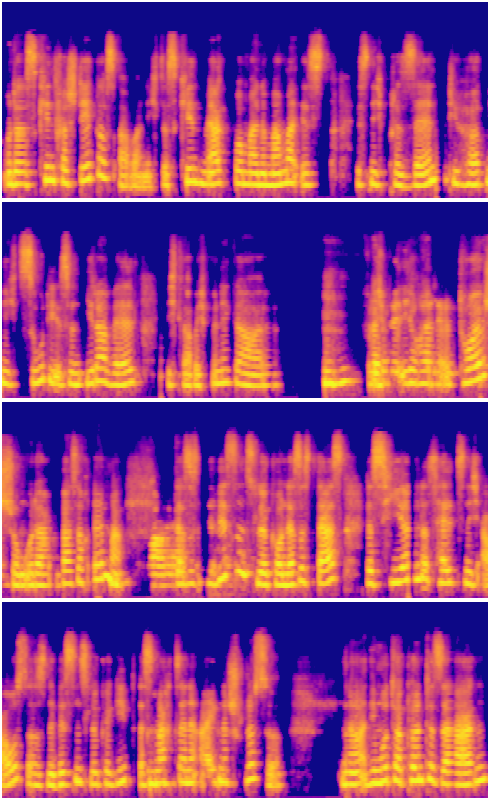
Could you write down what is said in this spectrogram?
Und das Kind versteht das aber nicht. Das Kind merkt, wo meine Mama ist, ist nicht präsent, die hört nicht zu, die ist in ihrer Welt. Ich glaube, ich bin egal. Mhm. Vielleicht bin ich auch eine Enttäuschung oder was auch immer. Oh, ja. Das ist eine Wissenslücke und das ist das, das Hirn, das hält es nicht aus, dass es eine Wissenslücke gibt. Es mhm. macht seine eigenen Schlüsse. Na, die Mutter könnte sagen,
